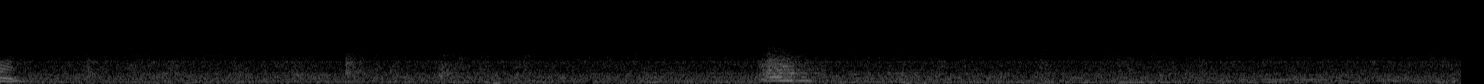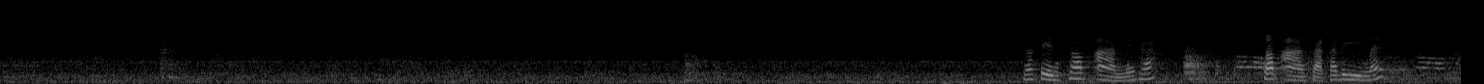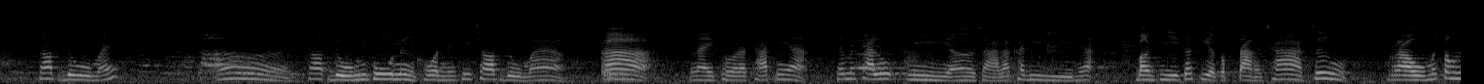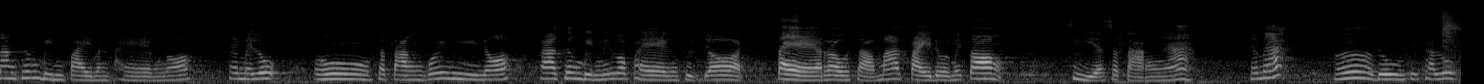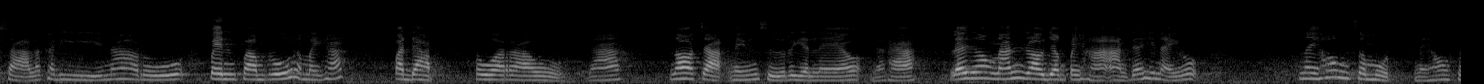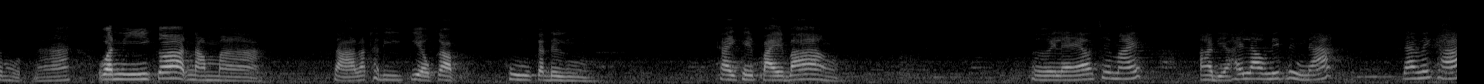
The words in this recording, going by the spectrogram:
นักเรียนชอบอ่านไหมคะ ชอบอ่านสารคดีไหม ชอบดูไหมเออชอบดูคุณครูหนึ่งคนที่ชอบดูมากถ้าในโทรทัศน์เนี่ยใช่ไหมคะลูกมีสารคดีเนี่ยบางทีก็เกี่ยวกับต่างชาติ ซึ่งเราไม่ต้องนั่งเครื่องบินไปมันแพงเนาะใช่ไหมลูกโอ้สตังก็ไม่มีเนาะค่าเครื่องบินนี่ก็แพงสุดยอด แต่เราสามารถไปโดยไม่ต้อง เสียสตังค์นะใช่ไหมเออดูสิคะลูกสารคดีน่ารู้เป็นความรู้ทำไมคะ ประดับตัวเรานะ นอกจากในหนังสือเรียนแล้วนะคะ และนอกนั้นเรายังไปหาอ่านได้ที่ไหนลูกในห้องสมุดในห้องสมุดนะวันนี้ก็นำมาสารคดีเกี่ยวกับภูกระดึง ใครเคยไปบ้าง เคยแล้วใช่ไหมอ่าเดี๋ยวให้เล่านิดหนึ่งนะ ได้ไหมคะ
